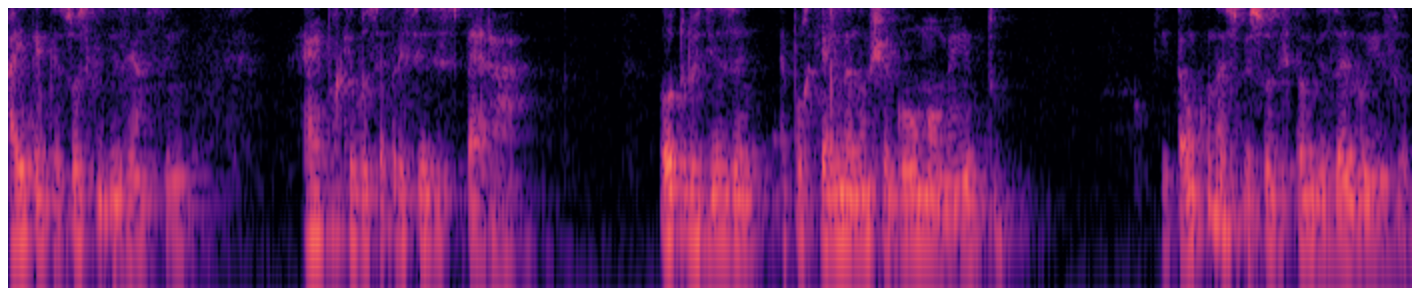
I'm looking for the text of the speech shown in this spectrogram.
Aí tem pessoas que dizem assim: é porque você precisa esperar. Outros dizem: é porque ainda não chegou o momento. Então, quando as pessoas estão dizendo isso,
